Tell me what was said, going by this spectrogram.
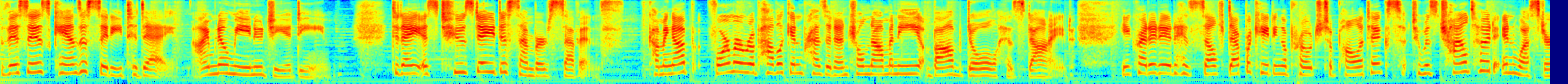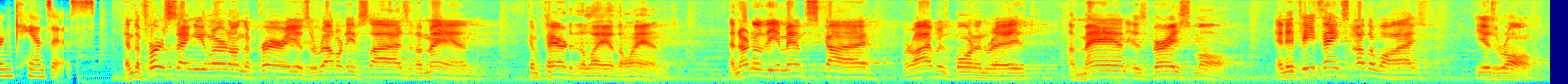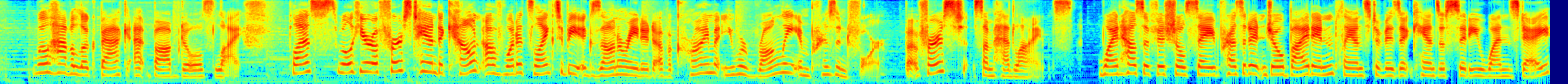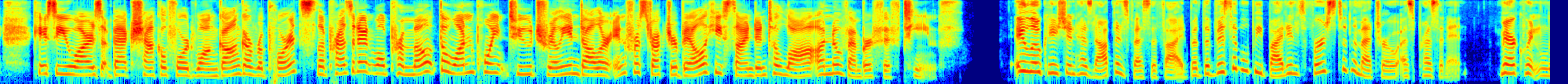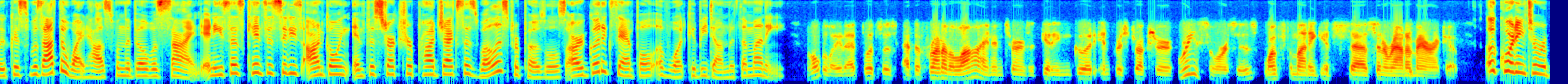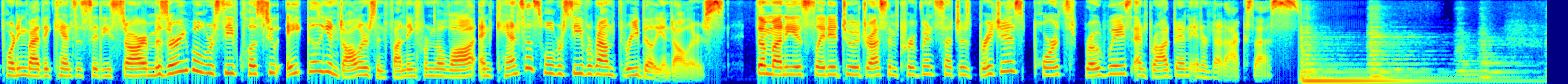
This is Kansas City Today. I'm Nomin Ujiyediin. Today is Tuesday, December 7th. Coming up, former Republican presidential nominee Bob Dole has died. He credited his self deprecating approach to politics to his childhood in western Kansas. And the first thing you learn on the prairie is the relative size of a man compared to the lay of the land. And under the immense sky where I was born and raised, a man is very small. And if he thinks otherwise, he is wrong. We'll have a look back at Bob Dole's life. Plus, we'll hear a first hand account of what it's like to be exonerated of a crime you were wrongly imprisoned for. But first, some headlines. White House officials say President Joe Biden plans to visit Kansas City Wednesday. KCUR's Beck Shackelford Wanganga reports the president will promote the $1.2 trillion infrastructure bill he signed into law on November 15th. A location has not been specified, but the visit will be Biden's first to the metro as president. Mayor Quinton Lucas was at the White House when the bill was signed, and he says Kansas City's ongoing infrastructure projects as well as proposals are a good example of what could be done with the money. Hopefully, that puts us at the front of the line in terms of getting good infrastructure resources once the money gets uh, sent around America. According to reporting by the Kansas City Star, Missouri will receive close to $8 billion in funding from the law, and Kansas will receive around $3 billion. The money is slated to address improvements such as bridges, ports, roadways, and broadband internet access.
